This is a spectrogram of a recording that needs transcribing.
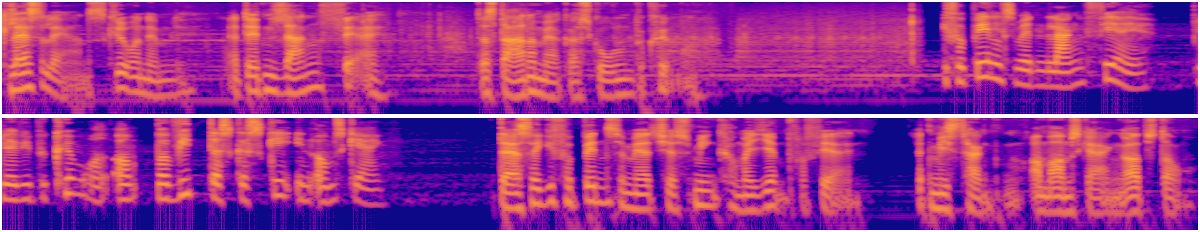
Klasselæreren skriver nemlig, at det er den lange ferie, der starter med at gøre skolen bekymret. I forbindelse med den lange ferie bliver vi bekymret om, hvorvidt der skal ske en omskæring. Det er altså ikke i forbindelse med, at Jasmin kommer hjem fra ferien, at mistanken om omskæringen opstår.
